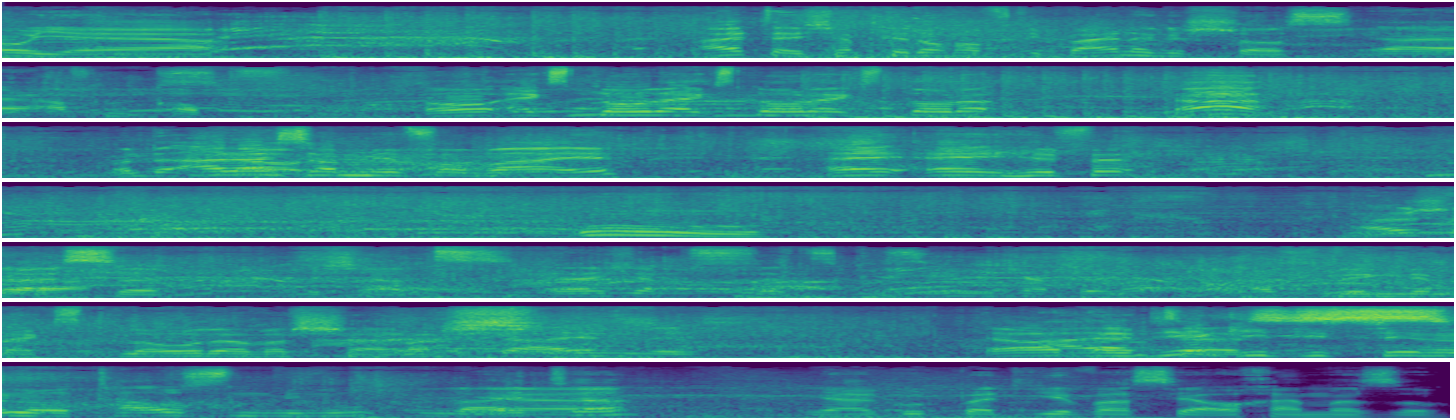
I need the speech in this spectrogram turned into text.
Oh yeah. Alter, ich hab dir doch auf die Beine geschossen. Ja, ja, auf den Kopf. Oh, Exploder, Exploder, Exploder. Ah! Und einer ist an mir vorbei. Ey, ey, Hilfe. Uh, Alter. scheiße. Ich hab's. Ja, ich hab's jetzt gesehen. Ich hab den Wegen dem Exploder wahrscheinlich. Wahrscheinlich. Ja, bei Alter, dir geht die Szene so- nur 1000 Minuten weiter. Ja. ja, gut, bei dir war es ja auch einmal so.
